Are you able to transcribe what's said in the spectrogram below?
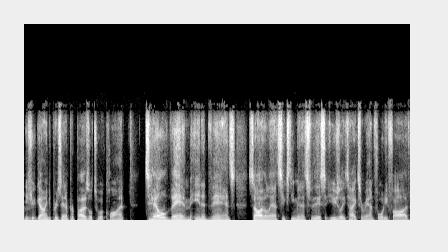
Mm. If you're going to present a proposal to a client, tell them in advance. So I've allowed 60 minutes for this. It usually takes around 45,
